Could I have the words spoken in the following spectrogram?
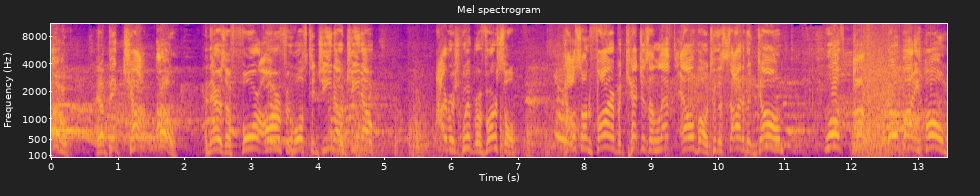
Oh, and a big chop. Oh, and there's a forearm from Wolf to Gino. Gino, Irish whip reversal. House on fire, but catches a left elbow to the side of the dome. Wolf up, nobody home.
